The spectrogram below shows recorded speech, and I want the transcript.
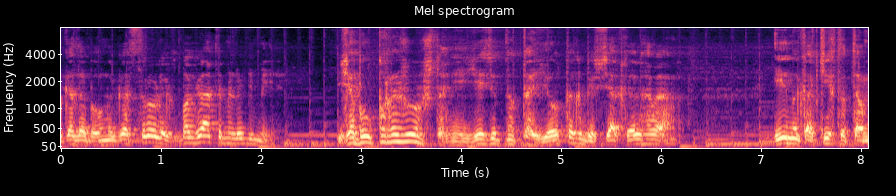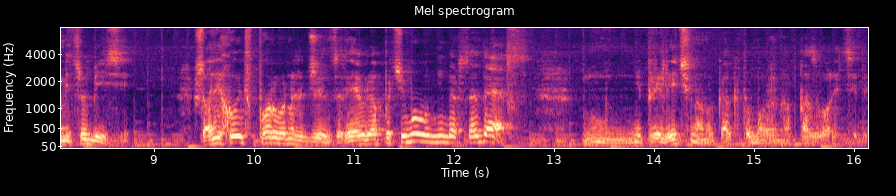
когда был на гастролях, с богатыми людьми. Я был поражен, что они ездят на Тойотах без всякой охраны. И на каких-то там Митсубиси. Что они ходят в порванных джинсах. Я говорю, а почему вы не Мерседес? Ну, неприлично, но как это можно позволить себе.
